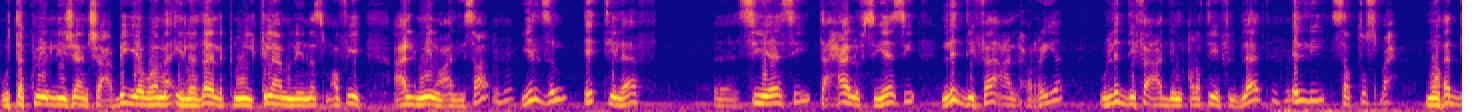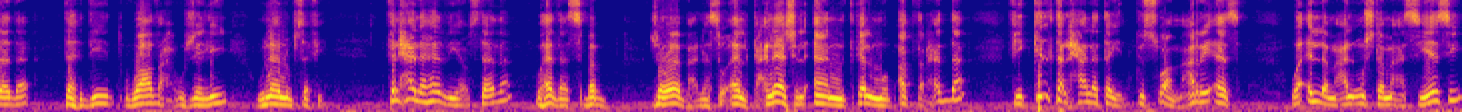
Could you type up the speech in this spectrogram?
وتكوين لجان شعبية وما إلى ذلك من الكلام اللي نسمعه فيه على اليمين وعلى اليسار. يلزم ائتلاف سياسي تحالف سياسي للدفاع عن الحرية وللدفاع عن الديمقراطية في البلاد اللي ستصبح مهددة تهديد واضح وجلي ولا لبس فيه. في الحالة هذه يا أستاذة وهذا سبب جواب على سؤالك علاش الآن نتكلموا بأكثر حدة في كلتا الحالتين كسوا مع الرئاسة وإلا مع المجتمع السياسي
